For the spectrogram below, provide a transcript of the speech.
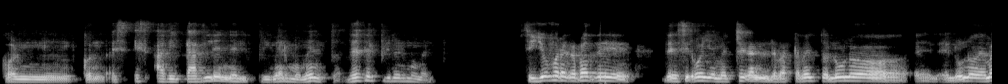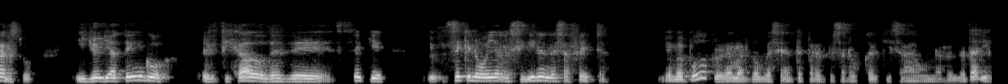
con, es, habitable en el primer momento, desde el primer momento. Si yo fuera capaz de, decir, oye, me entregan el departamento el 1, el, 1 de marzo y yo ya tengo el fijado desde, sé que sé que lo voy a recibir en esa fecha. Yo me puedo programar dos meses antes para empezar a buscar quizás un arrendatario.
